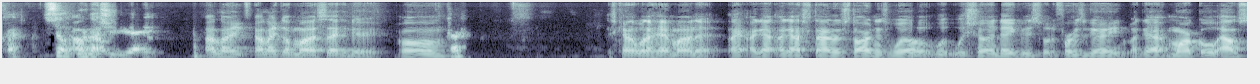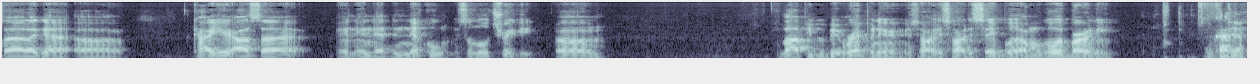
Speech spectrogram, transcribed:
Okay. So what about you? Jay? I like I like Ahmad secondary. Um, Okay. It's kind of what I had mine at. I, I got I got Stiner starting as well with, with Shawn Davis for the first game. I got Marco outside. I got uh Kaiir outside, and and at the nickel, it's a little tricky. Um, a lot of people been repping there. It's hard it's hard to say, but I'm gonna go with Burney. Okay. Yeah.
